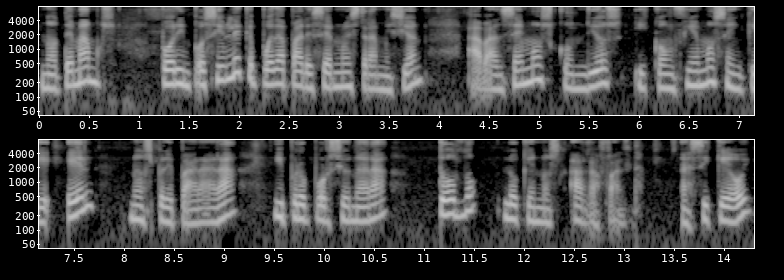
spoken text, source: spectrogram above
no temamos. Por imposible que pueda parecer nuestra misión, avancemos con Dios y confiemos en que Él nos preparará y proporcionará todo lo que nos haga falta. Así que hoy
